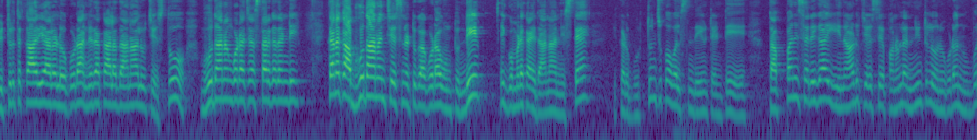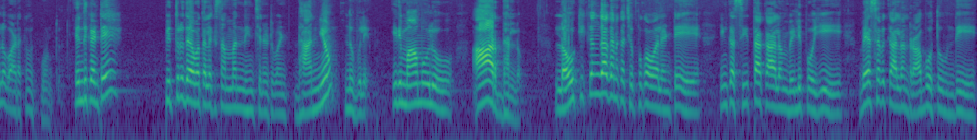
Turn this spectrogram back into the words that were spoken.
పితృత కార్యాలలో కూడా అన్ని రకాల దానాలు చేస్తూ భూదానం కూడా చేస్తారు కదండి. కనుక ఆ భూదానం చేసినట్టుగా కూడా ఉంటుంది. ఈ గుమ్మడికాయ దానాన్ని ఇస్తే ఇక్కడ గుర్తుంచుకోవాల్సింది ఏమిటంటే తప్పనిసరిగా ఈనాడు చేసే పనులన్నింటిలోనూ కూడా నువ్వుల వాడకం ఎక్కువ ఉంటుంది. ఎందుకంటే పితృదేవతలకు సంబంధించినటువంటి ధాన్యం నువ్వులే. ఇది మామూలు ఆ అర్థంలో లౌకికంగా కనుక చెప్పుకోవాలంటే ఇంకా శీతాకాలం వెళ్ళిపోయి వేసవికాలం రాబోతూ ఉంది.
